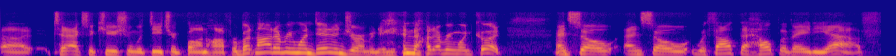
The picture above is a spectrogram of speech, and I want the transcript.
uh, to execution with Dietrich Bonhoeffer, but not everyone did in Germany, and not everyone could. And so, and so, without the help of ADF,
